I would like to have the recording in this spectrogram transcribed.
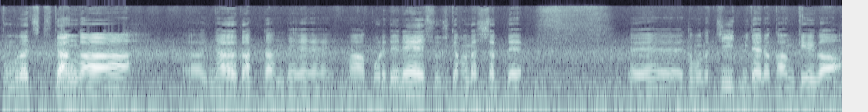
友達期間が長かったんでまあこれでね正直話しちゃってえー友達みたいな関係が、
